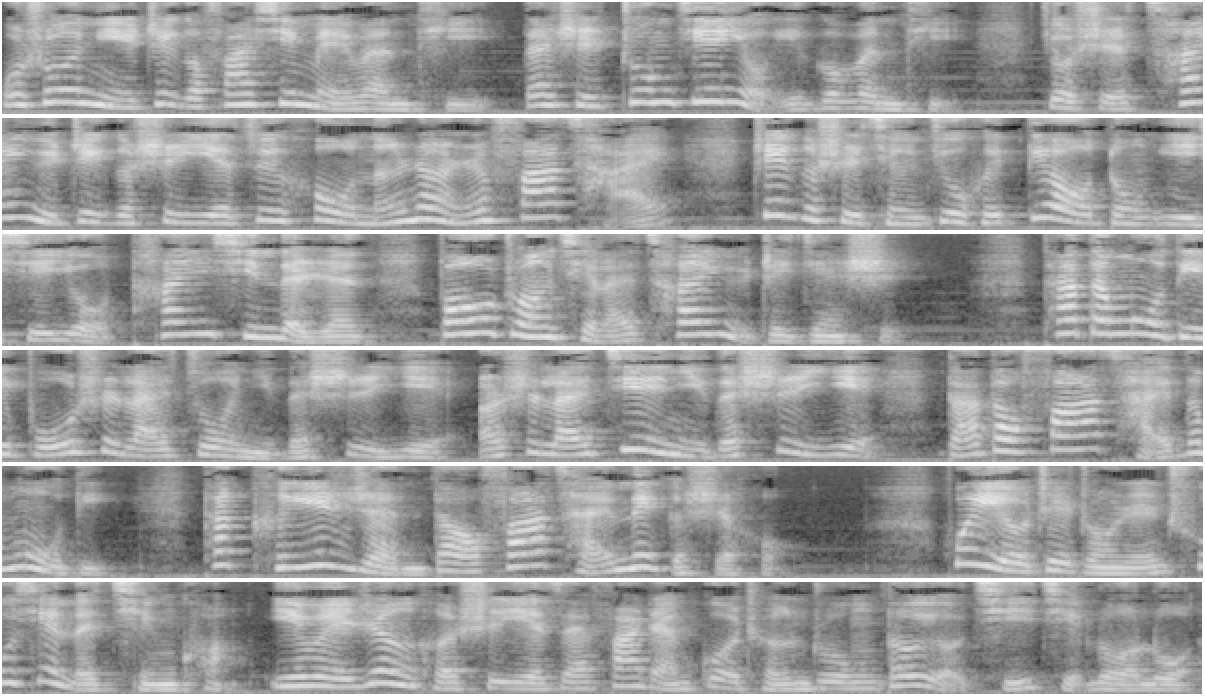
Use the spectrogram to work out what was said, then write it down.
我说你这个发心没问题，但是中间有一个问题，就是参与这个事业最后能让人发财，这个事情就会调动一些有贪心的人包装起来参与这件事。他的目的不是来做你的事业，而是来借你的事业达到发财的目的。他可以忍到发财那个时候。会有这种人出现的情况，因为任何事业在发展过程中都有起起落落，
